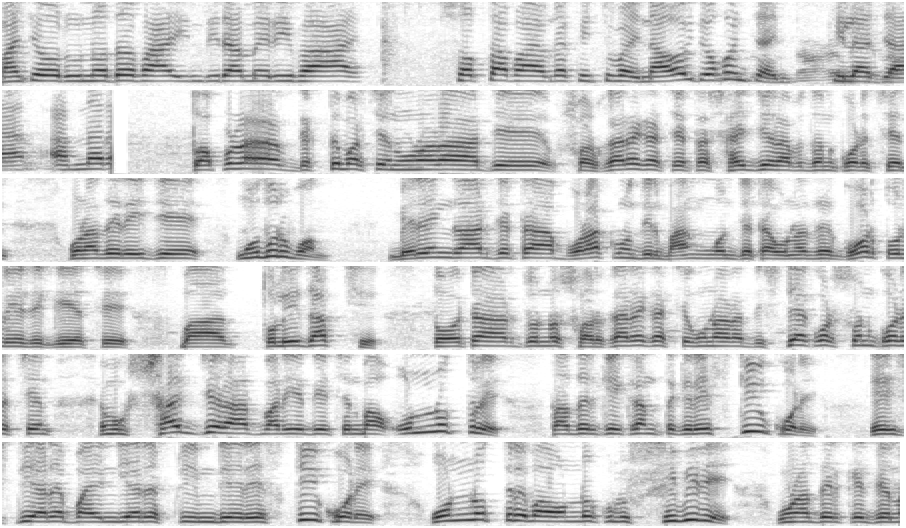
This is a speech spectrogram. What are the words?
মানুষে অরুণোদয় ভাই ইন্দিরা মেরি ভাই, সপ্তাহ ভাই, আমরা কিছু পাই না। ওই যখন চাই কিলা যান আপনারা তো আপনারা দেখতে পাচ্ছেন, ওনারা যে সরকারের কাছে একটা সাহায্যের আবেদন করেছেন, ওনাদের এই যে মধুরবন বেরেঙ্গার যেটা, বরাক নদীর ভাঙ্গন যেটা ওনাদের গড় তলিয়ে গিয়েছে বা তলিয়ে যাচ্ছে, তো এটার জন্য সরকারের কাছে ওনারা দৃষ্টি আকর্ষণ করেছেন এবং সাহায্যের হাত বাড়িয়ে দিয়েছেন বা অন্যত্রে তাদেরকে এখান থেকে রেস্কিউ করে এইচডিআরএফ বা এনডিআরএফ টিম দিয়ে রেস্কিউ করে অন্যত্রে বা অন্য কোনো শিবিরে ওনাদেরকে যেন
